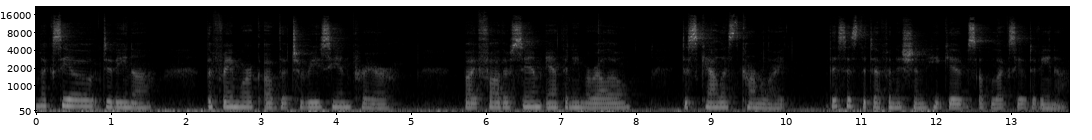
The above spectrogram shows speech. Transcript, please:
Lectio Divina, the framework of the Teresian prayer, by Father Sam Anthony Morello, Discalced Carmelite. This is the definition he gives of Lectio Divina,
